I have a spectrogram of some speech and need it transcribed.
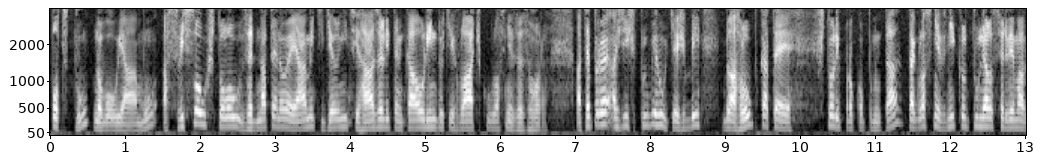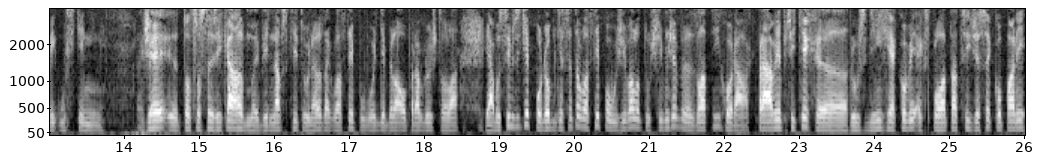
pod tu novou jámu a s vyslou štolou ze dna té nové jámy ti dělníci házeli ten kaolín do těch vláčků vlastně ze zhora. A teprve až když v průběhu těžby byla hloubka té štoly prokopnuta, tak vlastně vznikl tunel se dvěma vyústěními. Takže to, co se říká Vidnavský tunel, tak vlastně původně byla opravdu štola. Já musím říct, že podobně se to vlastně používalo, tuším, že v Zlatých horách. Právě při těch uh, různých jakoby exploatacích, že se kopaly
